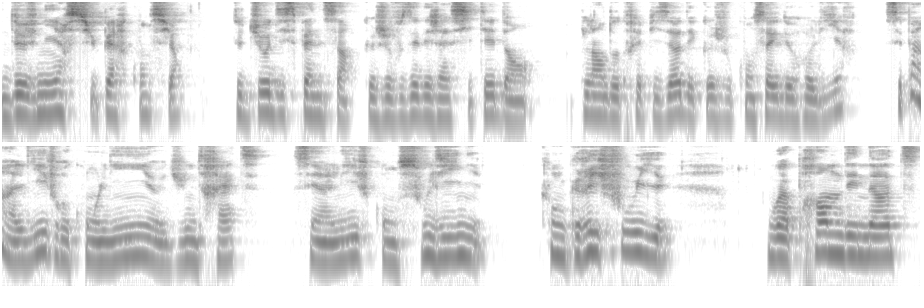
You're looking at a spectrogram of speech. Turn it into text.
Devenir super conscient, de Joe Dispenza, que je vous ai déjà cité dans plein d'autres épisodes et que je vous conseille de relire. C'est pas un livre qu'on lit euh, d'une traite, c'est un livre qu'on souligne, qu'on griffouille, on va prendre des notes.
